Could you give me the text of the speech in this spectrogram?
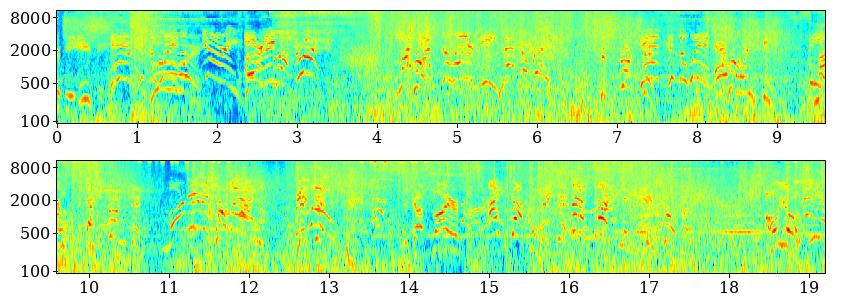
Should be easy. Here's Blow away! Fury! Burning Strike! Astral Energy! Mega Ray! Destruction! Dance in the wind! Airborne beast! My Destruction! Morbid Profile! Take this! They got flyers! I've got this! Take this! Let a marksman handle It's over! All yours! it!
